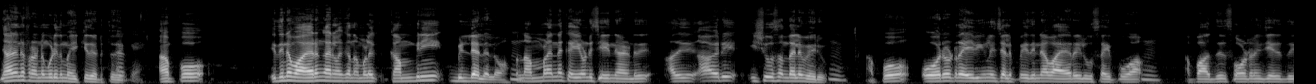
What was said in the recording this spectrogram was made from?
ഞാൻ എന്റെ ഫ്രണ്ടും കൂടി ഇത് മേക്ക് ചെയ്തെടുത്തത്. ഓക്കെ അപ്പോൾ ഇതിന്റെ വയറും കാര്യങ്ങളൊക്കെ നമ്മൾ കമ്പനി ബിൽഡ് അല്ലല്ലോ. അപ്പോൾ ഉം. നമ്മൾ തന്നെ കൈകൊണ്ട് ചെയ്യുന്നതാണ്ട് അത് ആ ഒരു ഇഷ്യൂസ് എന്തായാലും വരും. അപ്പോ അപ്പോൾ ഓരോ ഡ്രൈവിങ്ങിലും ചിലപ്പോൾ ഇതിന്റെ വയറ് ലൂസായി പോവാം. അപ്പോൾ അത് സോൾഡറിങ് ചെയ്ത്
